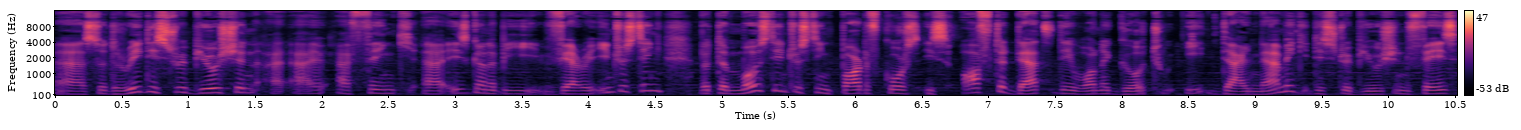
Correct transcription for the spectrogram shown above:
Uh, so the redistribution I, I, I think uh, is going to be very interesting but the most interesting part of course is after that they want to go to a dynamic distribution phase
